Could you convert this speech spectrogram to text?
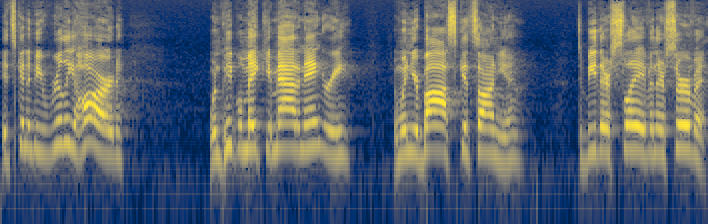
it's gonna be really hard when people make you mad and angry and when your boss gets on you to be their slave and their servant.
